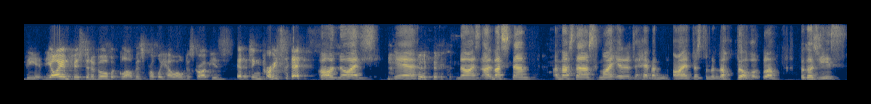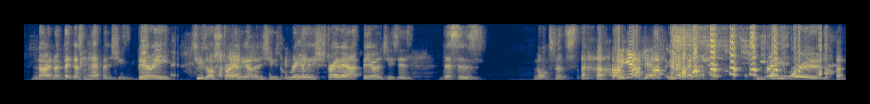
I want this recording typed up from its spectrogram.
the the iron fist and a velvet glove is probably how I'll describe his editing process. oh, nice. Yeah, nice. I must um, I must ask my editor to have an iron fist and a velvet glove because yes, no, no, that doesn't happen. She's very, she's Australian and she's really straight out there, and she says, "This is nonsense." yes, yes, yes, Reword.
